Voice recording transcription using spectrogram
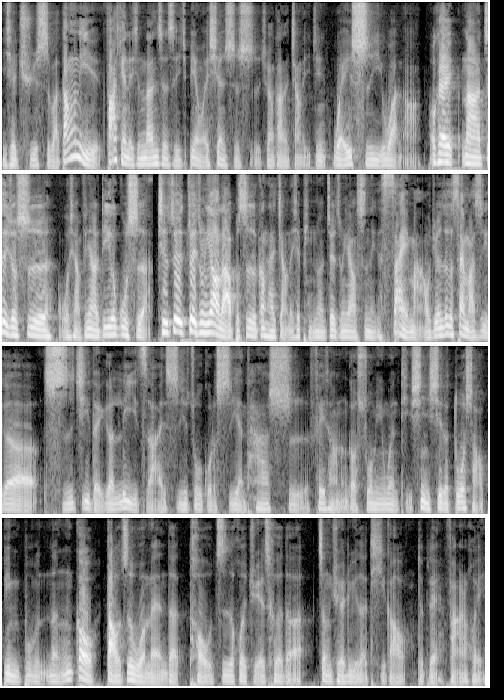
一些趋势吧。当你发现那些 nonsense 已经变为现实时，就像刚才讲的，已经为时已晚啊。OK，那这就是我想分享的第一个故事。其实最最重要的啊，不是刚才讲的一些评论，最重要是那个赛马。我觉得这个赛马是一个实际的一个例子啊，实际做过的实验，它是非常能够说明问题。信息的多少并不能够导致我们的投资或决策的。正确率的提高，对不对？反而会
